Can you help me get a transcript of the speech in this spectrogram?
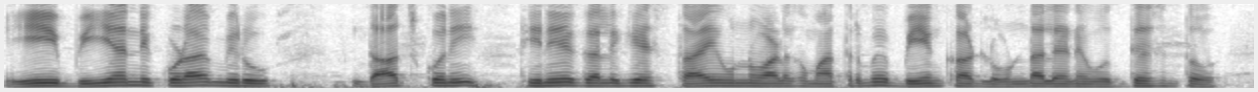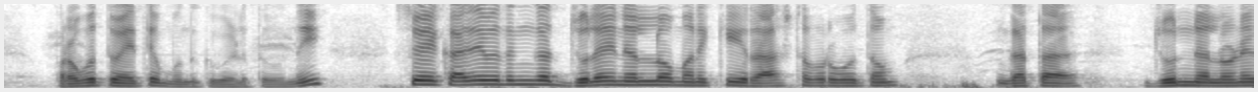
ఈ బియ్యాన్ని కూడా మీరు దాచుకొని తినేయగలిగే స్థాయి ఉన్న వాళ్ళకి మాత్రమే బియ్యం కార్డులు ఉండాలి అనే ఉద్దేశంతో ప్రభుత్వం అయితే ముందుకు వెళుతుంది. సో ఇక అదేవిధంగా జూలై నెలలో మనకి రాష్ట్ర ప్రభుత్వం గత జూన్ నెలలోనే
